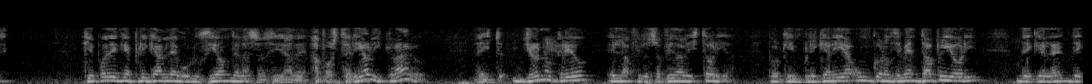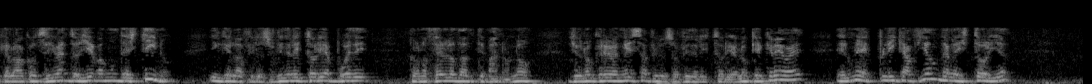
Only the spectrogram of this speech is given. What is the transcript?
que pueden explicar la evolución de las sociedades. A posteriori, claro. Yo no creo en la filosofía de la historia porque implicaría un conocimiento a priori de que, de que los acontecimientos llevan un destino y que la filosofía de la historia puede conocerlo de antemano. No, yo no creo en esa filosofía de la historia. Lo que creo es en una explicación de la historia,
